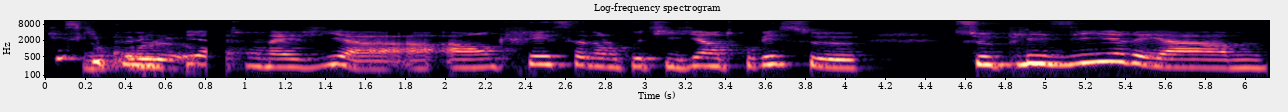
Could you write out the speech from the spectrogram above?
Qu'est-ce qui peut aider, à ton avis, à, à, à, ancrer ça dans le quotidien, à trouver ce, ce plaisir et à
